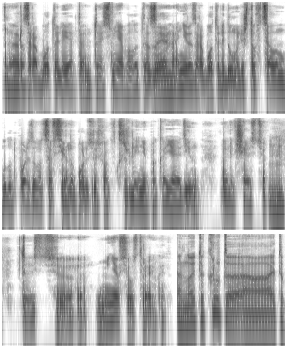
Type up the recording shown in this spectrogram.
разработали это. То есть у меня было ТЗ, они разработали, думали, что в целом будут пользоваться все, но пользуюсь, вот, к сожалению, пока я один, ну или к счастью. Угу. То есть э, меня все устраивает. Но это круто. А, это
